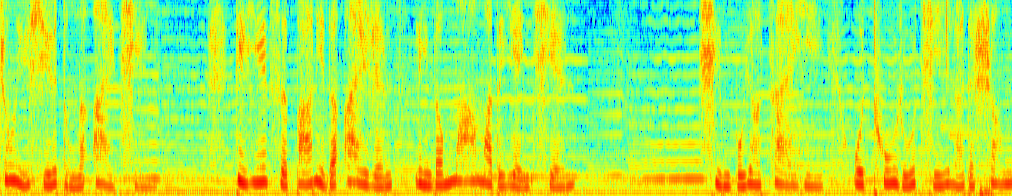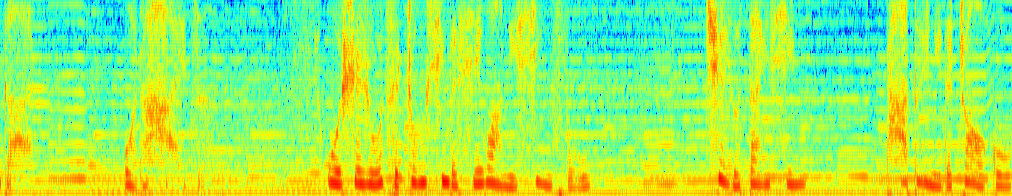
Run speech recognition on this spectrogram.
终于学懂了爱情，第一次把你的爱人领到妈妈的眼前，请不要在意我突如其来的伤感。我的孩子，我是如此衷心的希望你幸福，却又担心他对你的照顾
